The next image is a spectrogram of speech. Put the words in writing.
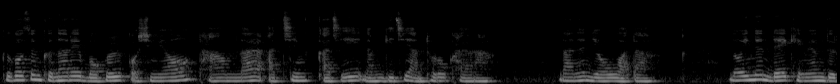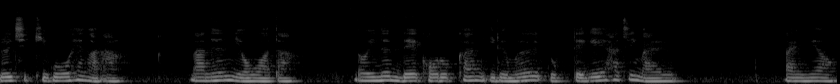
그것은 그날에 먹을 것이며 다음 날 아침까지 남기지 않도록 하여라. 나는 여호와다. 너희는 내 계명들을 지키고 행하라. 나는 여호와다. 너희는 내 거룩한 이름을 욕되게 하지 말, 말며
